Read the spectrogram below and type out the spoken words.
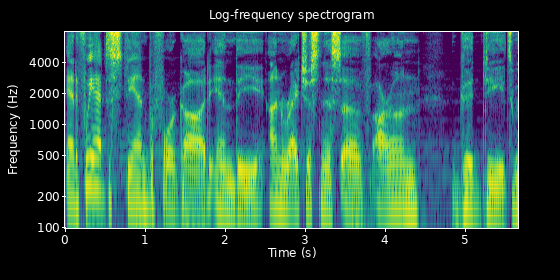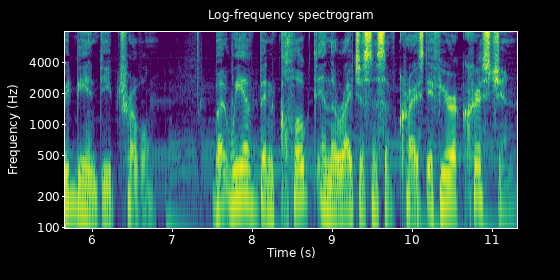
And if we had to stand before God in the unrighteousness of our own good deeds, we'd be in deep trouble. But we have been cloaked in the righteousness of Christ. If you're a Christian,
